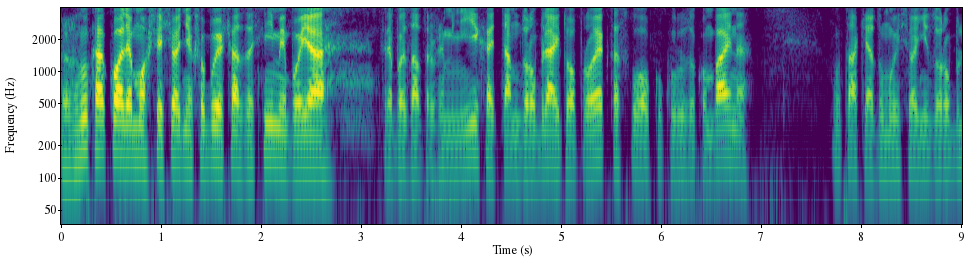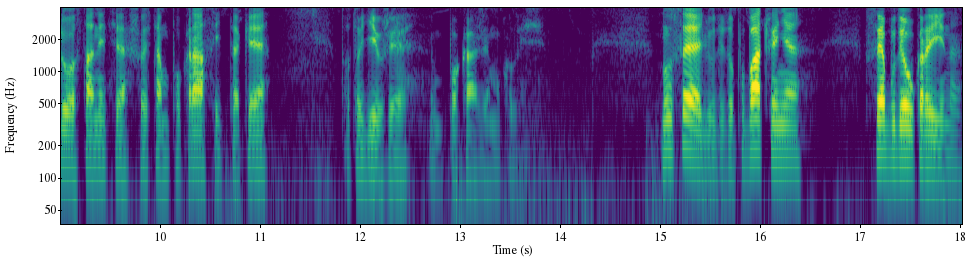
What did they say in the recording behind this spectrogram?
Ну, Коля, може сьогодні, якщо буде час, засніми, бо я треба завтра вже мені їхати, там доробляю того проєкту свого кукурузу комбайна. Ну так, я думаю, сьогодні дороблю, останеться щось там покрасить таке, то тоді вже покажемо колись. Ну все, люди, до побачення. Все буде Україна.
